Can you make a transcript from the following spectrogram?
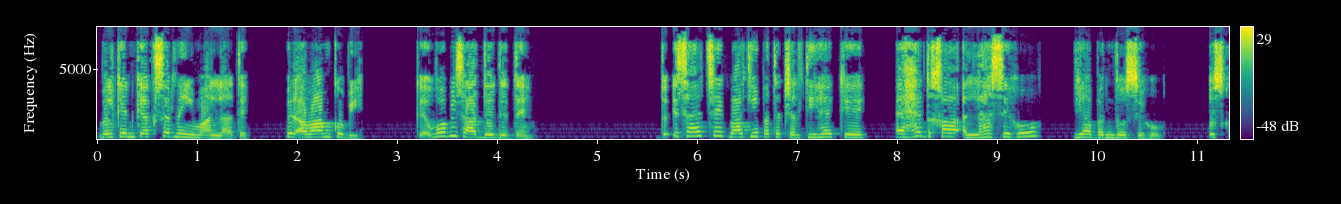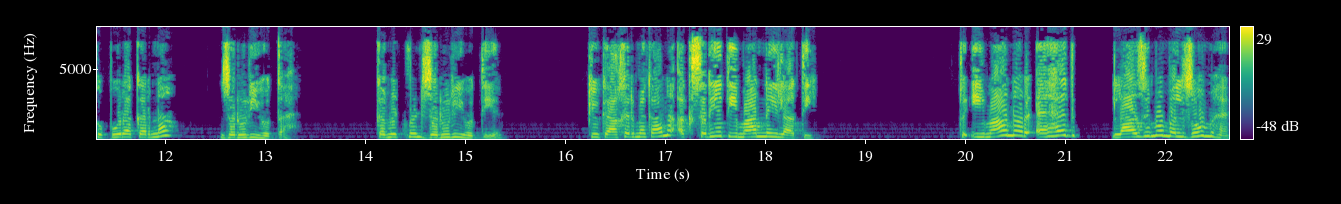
बल्कि इनके अक्सर नहीं ईमान लाते, फिर अवाम को भी, कि वो भी साथ दे देते हैं। तो इस आयत से एक बात यह पता चलती है कि अहद खा अल्लाह से हो या बंदों से हो, उसको पूरा करना ज़रूरी होता है, कमिटमेंट ज़रूरी होती है। क्योंकि आखिर में कहा ना, अक्सरियत ईमान नहीं लाती। तो ईमान और अहद लाजिम मलजूम है।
